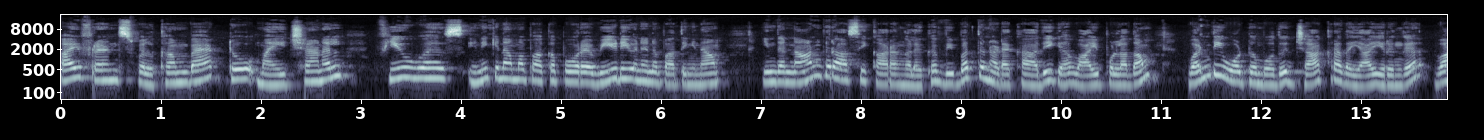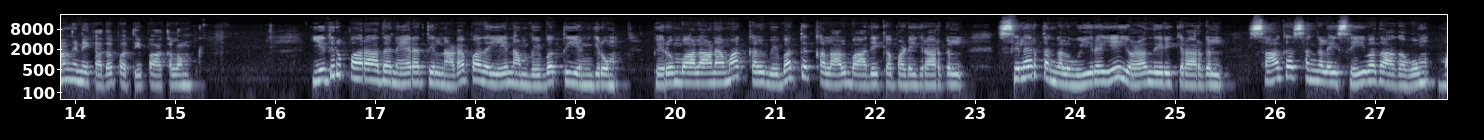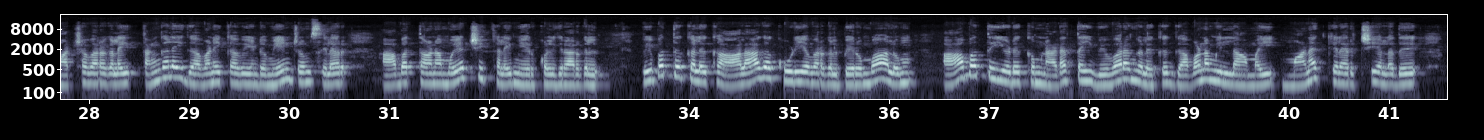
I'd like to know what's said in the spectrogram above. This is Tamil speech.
Hi friends welcome back to my channel viewers இன்றைக்கி நாம் பார்க்க போகிற வீடியோ என்னென்னு பார்த்தீங்கன்னா இந்த நான்கு ராசிக்காரங்களுக்கு விபத்து நடக்க அதிக வாய்ப்புள்ளதாம் வண்டி ஓட்டும்போது ஜாக்கிரதையாக இருங்க. வாங்க இன்னைக்கு அதை பற்றி பார்க்கலாம். எதிர்பாராத நேரத்தில் நடப்பதையே நாம் விபத்து என்கிறோம். பெரும்பாலான மக்கள் விபத்துக்களால் பாதிக்கப்படுகிறார்கள். சிலர் தங்கள் உயிரையே இழந்திருக்கிறார்கள். சாகசங்களை செய்வதாகவும் மற்றவர்களை தங்களை கவனிக்க வேண்டும் என்றும் சிலர் ஆபத்தான முயற்சிகளை மேற்கொள்கிறார்கள். விபத்துக்களுக்கு ஆளாகக்கூடியவர்கள் பெரும்பாலும் ஆபத்து எடுக்கும் நடத்தை விவரங்களுக்கு கவனமில்லாமை மனக்கிளர்ச்சி அல்லது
